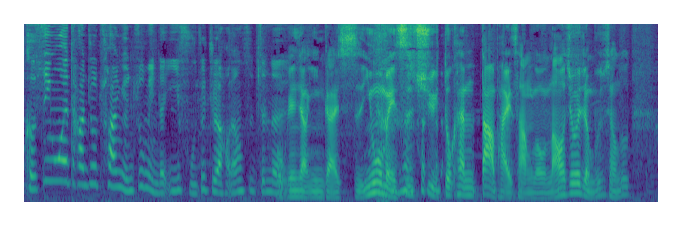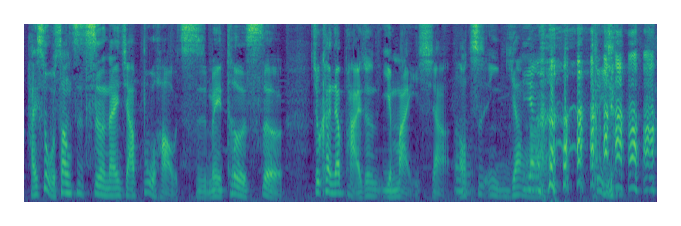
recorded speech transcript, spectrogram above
可是因为他就穿原住民的衣服，就觉得好像是真的。我跟你讲，应该是因为我每次去 都看大排长龙，然后就会忍不住想说，还是我上次吃的那一家不好吃，没特色，就看人家排就也买一下，然后吃一样啊，嗯、一样，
